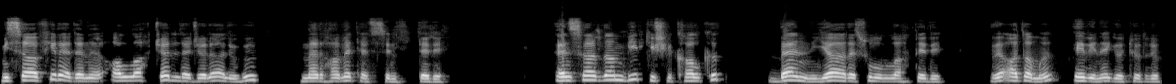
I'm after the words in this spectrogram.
Misafir edene Allah Celle Celaluhu merhamet etsin dedi. Ensardan bir kişi kalkıp ben ya Resulullah dedi ve adamı evine götürdü.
